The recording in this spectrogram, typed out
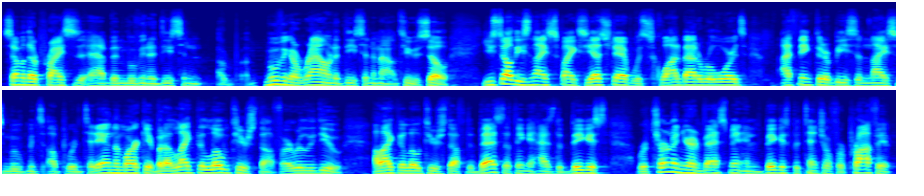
Some of their prices have been moving a decent, uh, moving around a decent amount too. So you saw these nice spikes yesterday with squad battle rewards. I think there'll be some nice movements upward today on the market, but I like the low tier stuff. I really do. I like the low tier stuff the best. I think it has the biggest return on your investment and biggest potential for profit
